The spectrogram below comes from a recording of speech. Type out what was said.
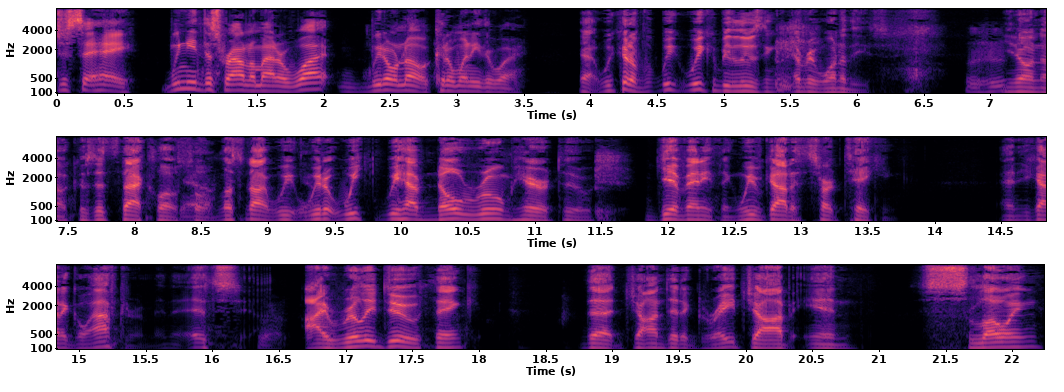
Just say, hey, we need this round no matter what. We don't know. It could have went either way. Yeah, we could have we, we could be losing every one of these. Mm-hmm. You don't know because it's that close. Yeah. So let's not we we don't, we we have no room here to give anything. We've got to start taking, and you got to go after him. And it's Yeah. I really do think that John did a great job in slowing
